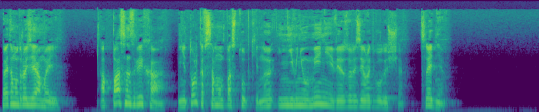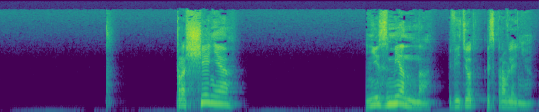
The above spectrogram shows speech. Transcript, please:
Поэтому, друзья мои, опасность греха не только в самом поступке, но и не в неумении визуализировать будущее. Следнее. Прощение неизменно ведет к исправлению –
